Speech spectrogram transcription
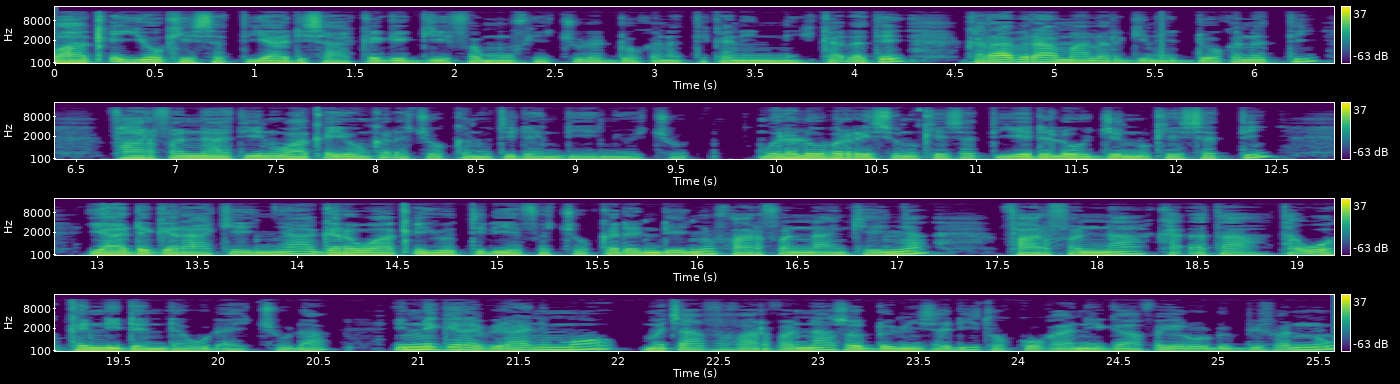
waaqayyoo keessatti yaadisaa akka geggeeffamuuf jechuudha iddoo kanatti kan inni kadhate karaa biraa maal argina iddoo kanatti faarfannaatiin waaqayyoon kadhachuu akka nuti dandeenyu jechuudha. Walaloo barreessinu keessatti yeedaloo hojjennu keessatti yaada garaa keenyaa gara waaqayyootti dhiyeeffachuu akka dandeenyu faarfannaan keenya faarfannaa kadhataa ta'uu akka inni danda'udha jechuudha. Inni gara biraan immoo macaafa faarfannaa soddomii sadii tokko kaanee gaafa yeroo dubbifannu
